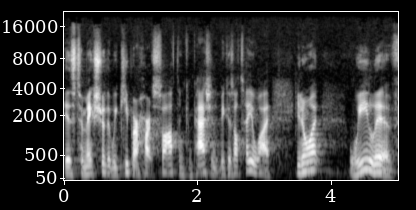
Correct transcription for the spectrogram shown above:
is to make sure that we keep our hearts soft and compassionate because I'll tell you why. You know what? We live,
